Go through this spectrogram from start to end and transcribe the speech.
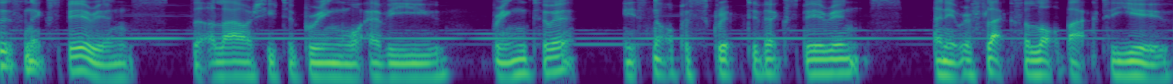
It's an experience that allows you to bring whatever you bring to it. It's not a prescriptive experience, and it reflects a lot back to you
